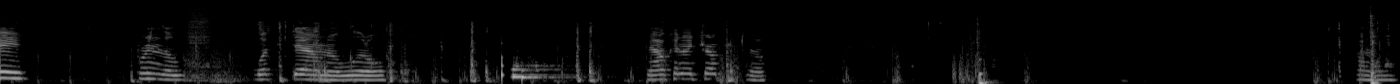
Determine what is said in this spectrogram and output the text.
Okay, bring the lift down a little. Now can I jump? No. Um,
